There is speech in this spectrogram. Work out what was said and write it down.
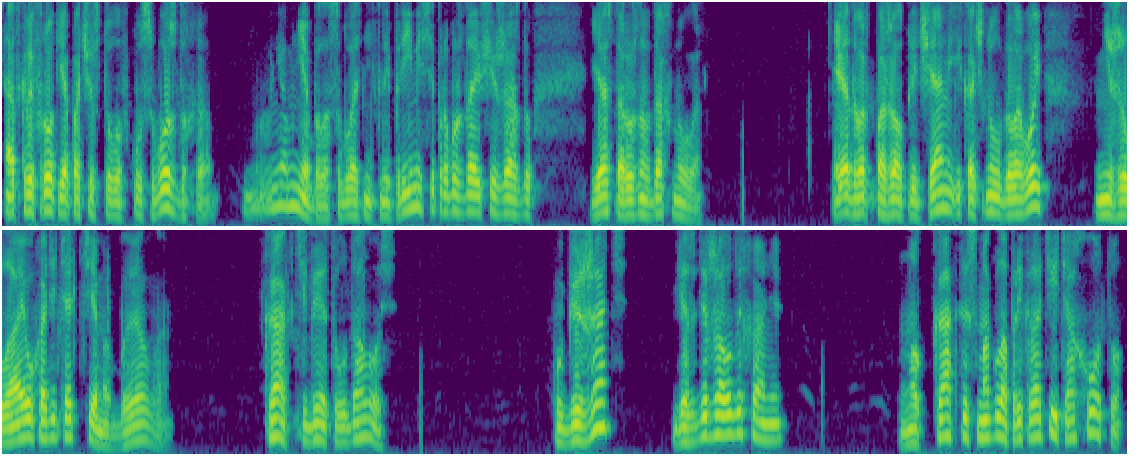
Открыв рот, я почувствовала вкус воздуха. В нем не было соблазнительной примеси, пробуждающей жажду. Я осторожно вдохнула. Эдвард пожал плечами и качнул головой, не желая уходить от темы. «Белла, как тебе это удалось?» Убежать? Я задержала дыхание. Но как ты смогла прекратить охоту?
